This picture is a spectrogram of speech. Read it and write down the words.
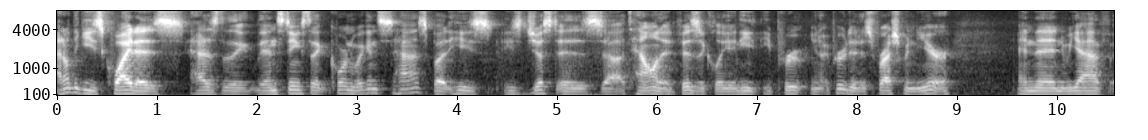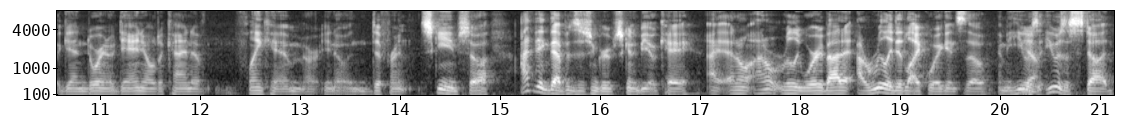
I don't think he's quite as has the, the instincts that Korrin Wiggins has, but he's he's just as uh, talented physically, and he he proved you know he proved it his freshman year, and then we have again Dorian O'Daniel to kind of flank him or you know in different schemes. So I think that position group is going to be okay. I, I don't I don't really worry about it. I really did like Wiggins though. I mean he was he was a stud.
